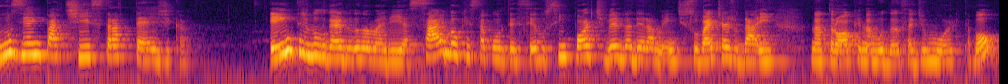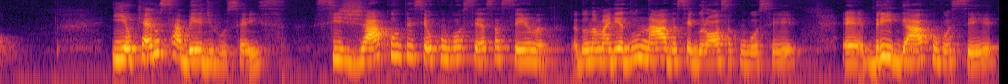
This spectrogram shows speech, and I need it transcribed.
Use a empatia estratégica. Entre no lugar da Dona Maria, saiba o que está acontecendo, se importe verdadeiramente. Isso vai te ajudar aí na troca e na mudança de humor, tá bom? E eu quero saber de vocês se já aconteceu com você essa cena da Dona Maria do nada ser grossa com você, é, brigar com você.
